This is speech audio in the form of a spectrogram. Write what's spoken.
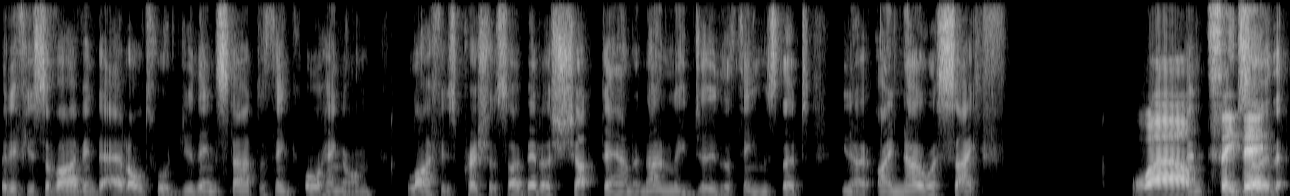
but if you survive into adulthood, you then start to think, oh, hang on, life is precious. I better shut down and only do the things that you know I know are safe. Wow. And, See and there. So that,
